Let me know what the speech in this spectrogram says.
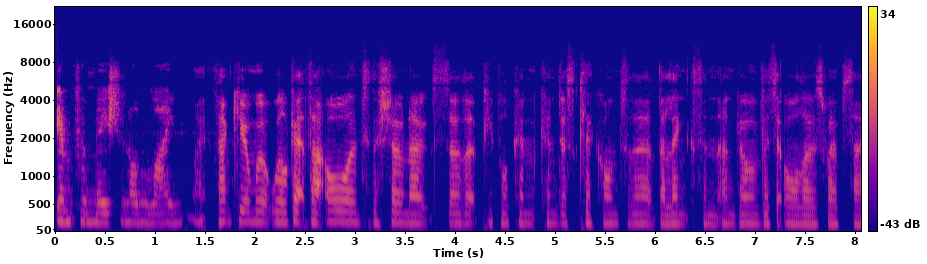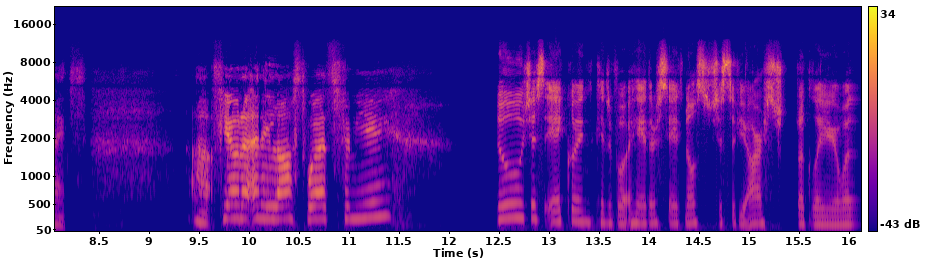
information online. Right, thank you, and we'll we'll get that all into the show notes so that people can can just click onto the the links and and go and visit all those websites. Uh, Fiona, any last words from you? No, just echoing kind of what Heather said, and also just if you are struggling or want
